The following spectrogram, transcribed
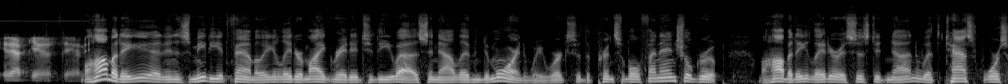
in Afghanistan. Mohammadi and his immediate family later migrated to the U.S. and now live in Des Moines, where he works with the Principal Financial Group. Mohammadi later assisted Nunn with Task Force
